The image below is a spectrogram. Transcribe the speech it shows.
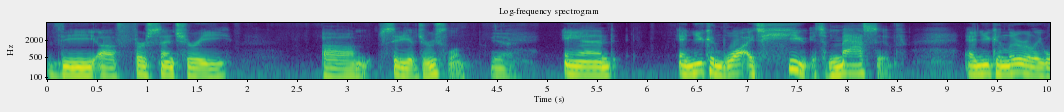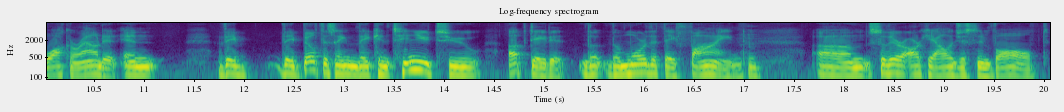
the uh, first century um, city of Jerusalem. Yeah. and and you can walk it's huge it's massive. And you can literally walk around it. And they they built this thing. They continue to update it the, the more that they find um, so there are archaeologists involved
